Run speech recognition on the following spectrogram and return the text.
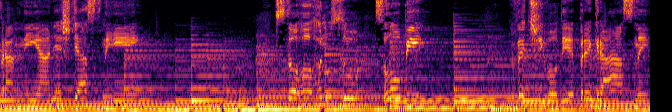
Bezbranný a nešťastný. Z toho hnusu zloby, veď život je prekrásny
